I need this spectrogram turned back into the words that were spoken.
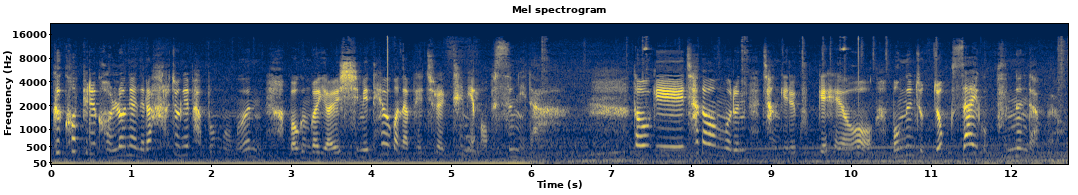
그 커피를 걸러내느라 하루 종일 바쁜 몸은 먹은 걸 열심히 태우거나 배출할 틈이 없습니다. 더욱이 차가운 물은 장기를 굳게 해요. 먹는 쪽쪽 쌓이고 붓는다고요.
